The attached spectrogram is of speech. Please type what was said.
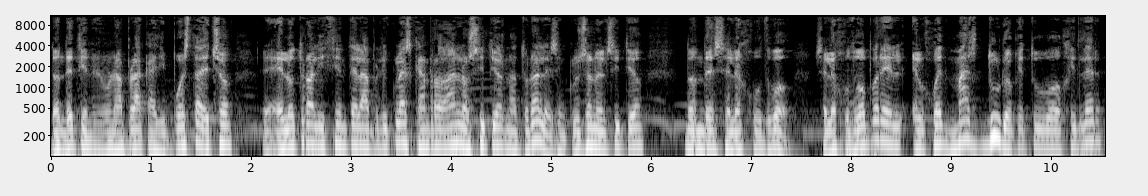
donde tienen una placa allí puesta. De hecho, el otro aliciente de la película es que han rodado en los sitios naturales, incluso en el sitio donde se le juzgó. Se le juzgó por el, el juez más duro que tuvo Hitler,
